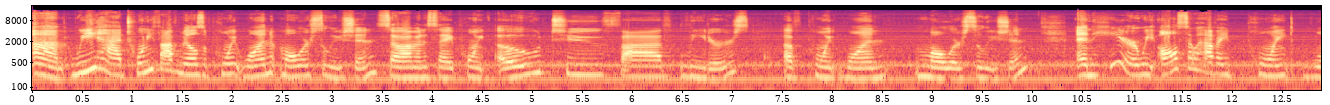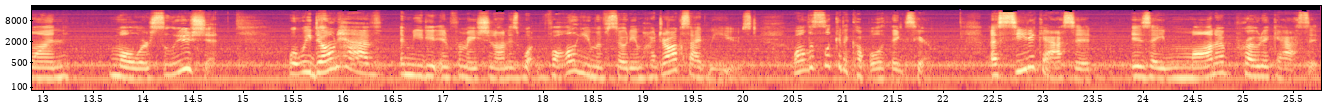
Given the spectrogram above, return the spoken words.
Um, we had 25 mils of 0.1 molar solution, so I'm going to say 0.025 liters of 0.1 molar solution. And here we also have a 0.1 molar solution. What we don't have immediate information on is what volume of sodium hydroxide we used. Well, let's look at a couple of things here. Acetic acid is a monoprotic acid.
